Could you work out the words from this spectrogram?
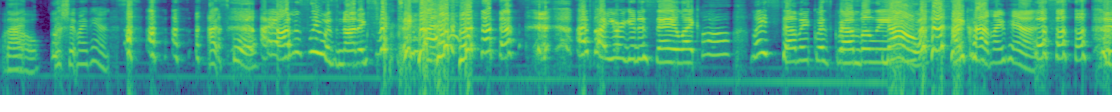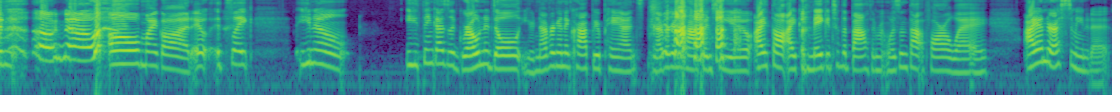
Wow. but I shit my pants. at school. I honestly was not expecting that. I thought you were gonna say like, "Oh, my stomach was grumbling." No, I crap my pants. And oh no. oh my god, it, it's like, you know, you think as a grown adult you're never gonna crap your pants. It's never gonna happen to you. I thought I could make it to the bathroom. It wasn't that far away. I underestimated it.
